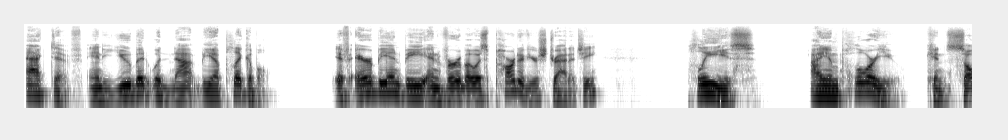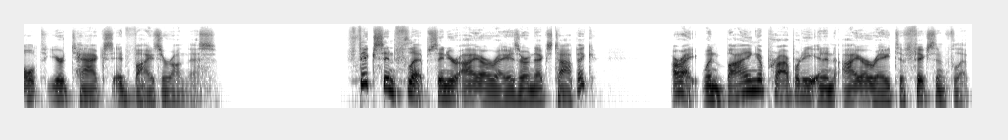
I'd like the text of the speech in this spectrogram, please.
active, and UBIT would not be applicable. If Airbnb and Vrbo is part of your strategy, please, I implore you, consult your tax advisor on this. Fix and flips in your IRA is our next topic. All right, when buying a property in an IRA to fix and flip,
